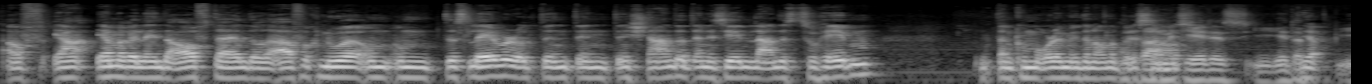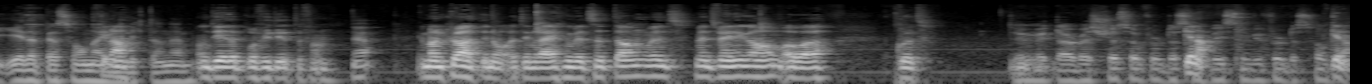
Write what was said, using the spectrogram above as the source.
auf är- ärmere Länder aufteilt oder einfach nur um, um das Level und den, den, den Standard eines jeden Landes zu heben. Und dann kommen alle miteinander Und besser damit aus. jedes, jeder, Ja. jeder Person Genau. eigentlich dann. Ja. Und jeder profitiert davon. Ja. Ich meine, klar, den, den Reichen wird es nicht taugen, wenn sie weniger haben, aber gut. Die haben teilweise schon so viel, dass Genau. sie wissen, wie viel das haben. Genau.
